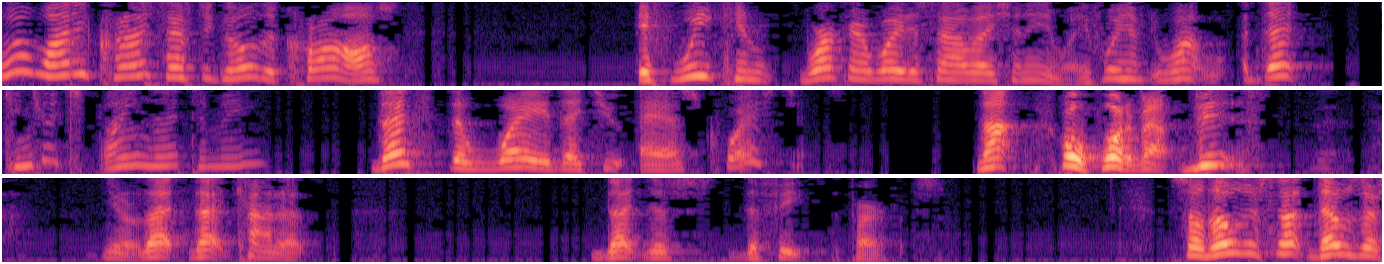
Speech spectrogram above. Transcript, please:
Well, why did Christ have to go to the cross if we can work our way to salvation anyway? If we have to, why, that can you explain that to me? That's the way that you ask questions. Not, well, what about this? You know, that, that kind of, that just defeats the purpose. So those are some, those are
